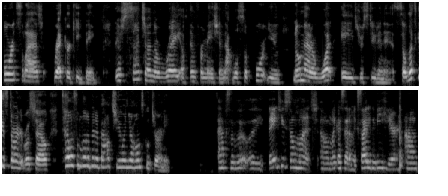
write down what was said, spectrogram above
forward slash record keeping. There's such an array of information that will support you no matter what age your student is. So let's get started, Rochelle. Tell us a little bit about you and your homeschool journey. Absolutely. Thank you so much. Um, like I said, I'm excited to be here. Um,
